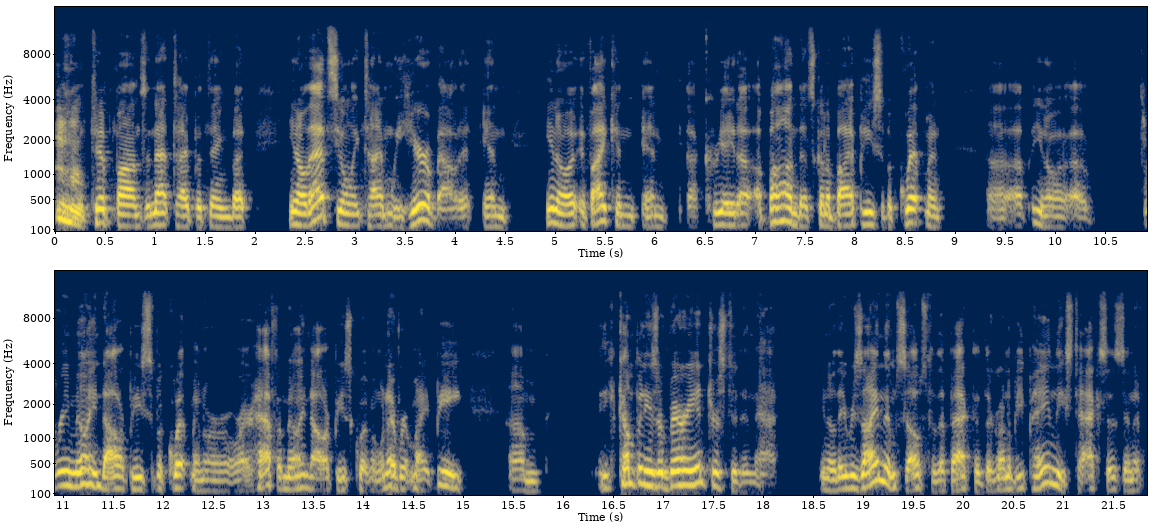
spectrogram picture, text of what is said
TIF bonds and that type of thing. But you know, that's the only time we hear about it. And you know, if I can and uh, create a, a, bond that's going to buy a piece of equipment, uh, you know, a three million dollar piece of equipment or, or half a million dollar piece of equipment, whatever it might be, um, companies are very interested in that. You know, they resign themselves to the fact that they're going to be paying these taxes, and if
